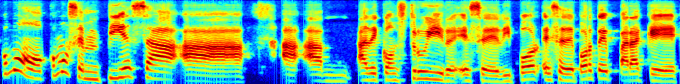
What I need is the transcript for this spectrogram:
¿Cómo, cómo se empieza a, deconstruir ese, ese deporte para que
